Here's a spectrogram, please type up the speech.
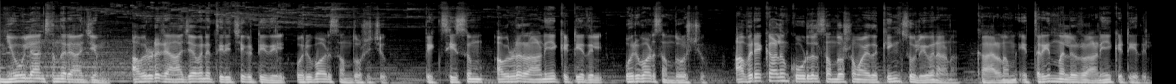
ന്യൂലാൻഡ്സ് എന്ന രാജ്യം അവരുടെ രാജാവിനെ തിരിച്ചു കിട്ടിയതിൽ ഒരുപാട് സന്തോഷിച്ചു. പിക്സീസും അവരുടെ റാണിയെ കിട്ടിയതിൽ ഒരുപാട് സന്തോഷിച്ചു. അവരെക്കാളും കൂടുതൽ സന്തോഷമായത് കിങ് സുലീവനാണ്. കാരണം ഇത്രയും നല്ലൊരു റാണിയെ കിട്ടിയതിൽ.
